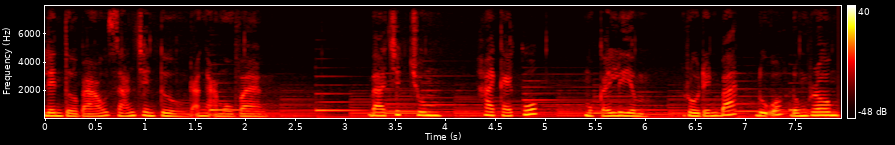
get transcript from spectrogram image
lên tờ báo dán trên tường đã ngả màu vàng. Ba chiếc chum, hai cái cuốc, một cái liềm, rồi đến bát, đũa, đống rơm.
